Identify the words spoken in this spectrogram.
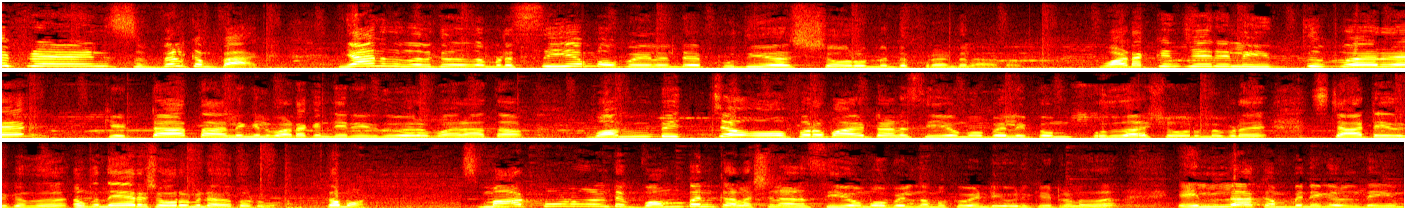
ഹായ് ഫ്രണ്ട്സ് വെൽക്കം ബാക്ക് ഞാനിന്ന് നിൽക്കുന്നത് നമ്മുടെ സി എം മൊബൈലിന്റെ പുതിയ ഷോറൂമിന്റെ ഫ്രണ്ടിലാണ്. വടക്കഞ്ചേരിയിൽ ഇതുവരെ കിട്ടാത്ത അല്ലെങ്കിൽ വടക്കഞ്ചേരി ഇതുവരെ വരാത്ത വമ്പിച്ച ഓഫറുമായിട്ടാണ് സി എം മൊബൈൽ ഇപ്പം പുതുതായി ഷോറൂം ഇവിടെ സ്റ്റാർട്ട് ചെയ്തിരിക്കുന്നത്. നമുക്ക് നേരെ ഷോറൂമിന്റെ അകത്തോട്ട് പോകാം. കമോൺ സ്മാർട്ട് ഫോണുകളുടെ വമ്പൻ കളക്ഷനാണ് സിയോ മൊബൈൽ നമുക്ക് വേണ്ടി ഒരുക്കിയിട്ടുള്ളത്. എല്ലാ കമ്പനികളുടെയും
